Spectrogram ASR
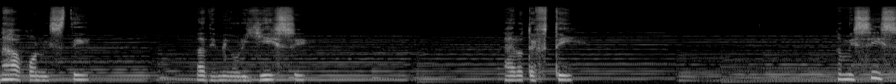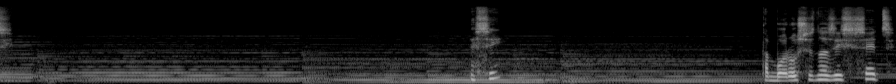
να αγωνιστεί, να δημιουργήσει, να ερωτευτεί, να μισήσει. Εσύ θα μπορούσες να ζήσεις έτσι;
